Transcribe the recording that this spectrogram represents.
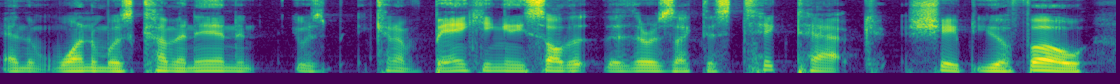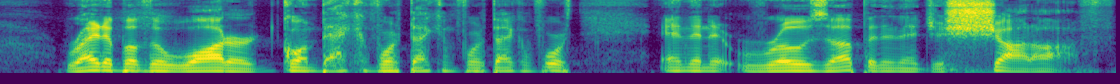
and one was coming in and it was kind of banking, and he saw that, there was like this Tic Tac shaped UFO right above the water, going back and forth, back and forth, back and forth, and then it rose up and then it just shot off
